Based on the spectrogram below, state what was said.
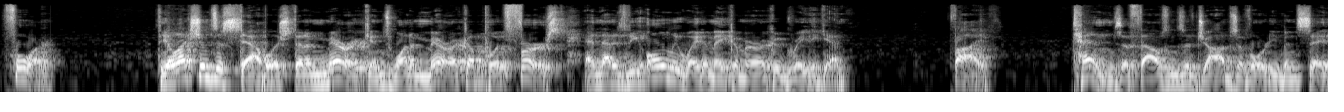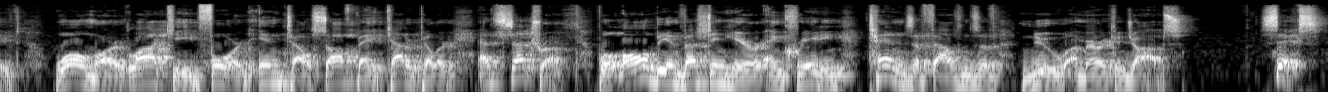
Four, the elections established that Americans want America put first, and that is the only way to make America great again. Five, Tens of thousands of jobs have already been saved. Walmart, Lockheed, Ford, Intel, SoftBank, Caterpillar, etc. will all be investing here and creating tens of thousands of new American jobs. Six,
